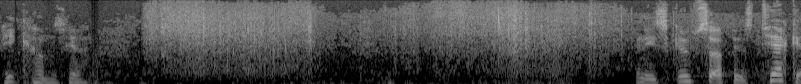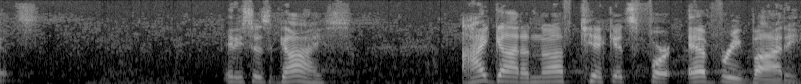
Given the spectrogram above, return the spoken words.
He comes in and he scoops up his tickets. And he says, Guys, I got enough tickets for everybody.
